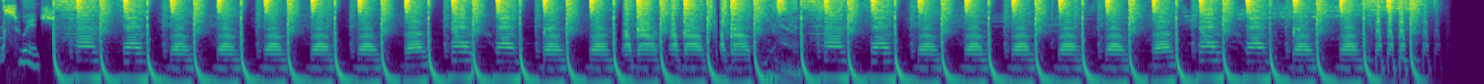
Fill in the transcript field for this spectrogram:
Switch.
